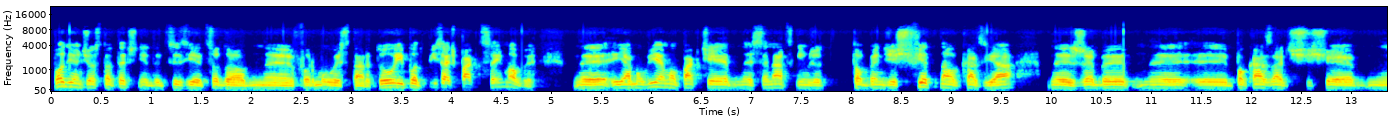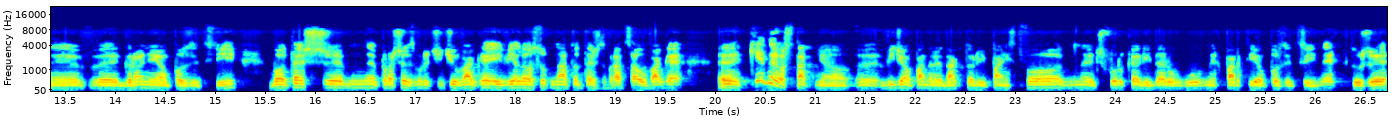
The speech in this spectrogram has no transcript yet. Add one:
podjąć ostatecznie decyzję co do formuły startu i podpisać pakt sejmowy. Y, ja mówiłem o pakcie senackim, że to będzie świetna okazja, y, żeby y, pokazać się w gronie opozycji, bo też proszę zwrócić uwagę i wiele osób na to też zwraca uwagę, kiedy ostatnio e, widział pan redaktor i państwo e, czwórkę liderów głównych partii opozycyjnych, którzy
